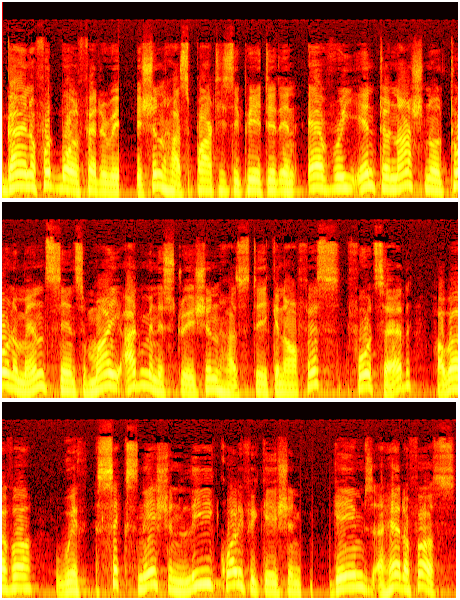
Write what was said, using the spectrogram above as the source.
Guyana Football Federation has participated in every international tournament since my administration has taken office, Ford said. However, with Six Nation League qualification games ahead of us,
